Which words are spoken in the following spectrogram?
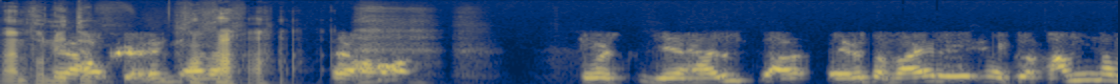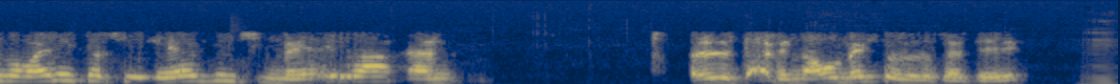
ennþá já, 19 ok, já, þú veist, ég held að ef þetta væri einhver annar, þá væri kannski efins meira en auðvitað, ef við náum eitt auðvitað mm.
